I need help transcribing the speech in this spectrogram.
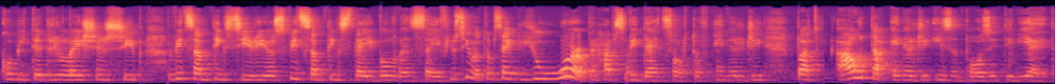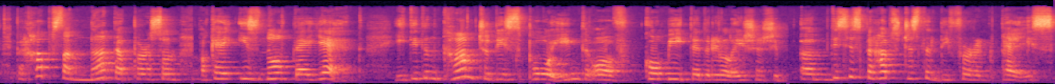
committed relationship with something serious with something stable and safe? You see what i'm saying? You were perhaps with that sort of energy but outer energy isn't positive yet. Perhaps another person okay is not there yet he didn't come to this point of committed relationship. Um, this is perhaps just a different pace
